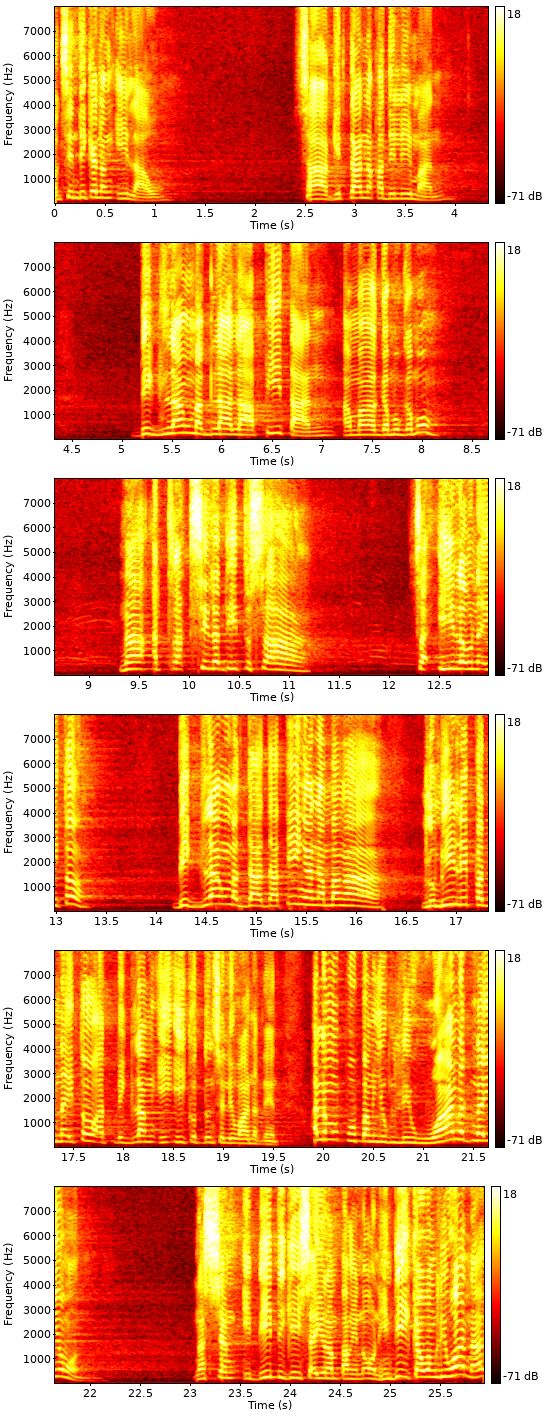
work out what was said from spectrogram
magsindi ka ng ilaw, sa gitna ng kadiliman, biglang maglalapitan ang mga gamo-gamo. Na-attract sila dito sa sa ilaw na ito. Biglang magdadatingan ang mga lumilipad na ito at biglang iikot dun sa liwanag na yun. Alam mo po bang yung liwanag na yon na siyang ibibigay sa iyo ng Panginoon, hindi ikaw ang liwanag,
